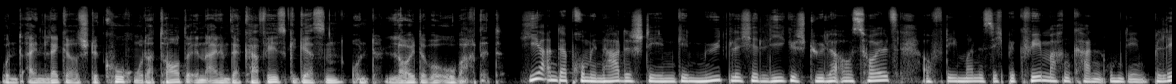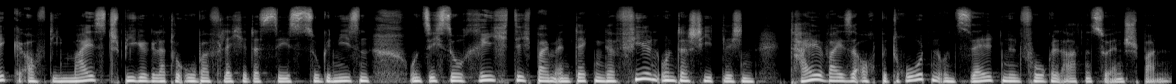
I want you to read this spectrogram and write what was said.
und ein leckeres Stück Kuchen oder Torte in einem der Cafés gegessen und Leute beobachtet. Hier an der Promenade stehen gemütliche Liegestühle aus Holz, auf denen man es sich bequem machen kann, um den Blick auf die meist spiegelglatte Oberfläche des Sees zu genießen und sich so richtig beim Entdecken der vielen unterschiedlichen, teilweise auch bedrohten und seltenen Vogelarten zu entspannen.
